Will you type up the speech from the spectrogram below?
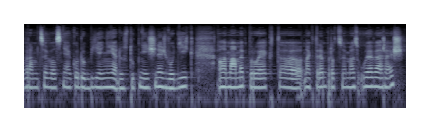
v rámci vlastně jako dobíjení je dostupnější než vodík, ale máme projekt eh, na kterém pracujeme s UEV Řeš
